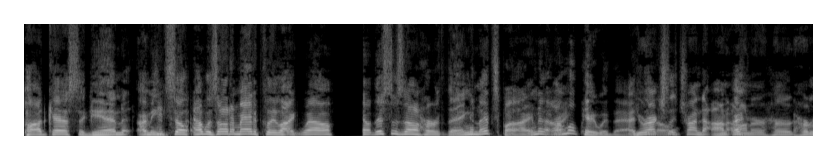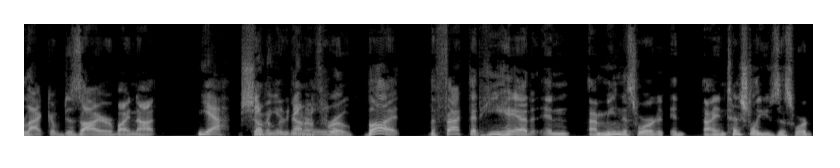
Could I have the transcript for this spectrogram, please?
podcasts again." I mean, so I was automatically like, "Well, you know, this is not her thing, and that's fine. I'm okay with that." you're you actually know? trying to hon- Right. honor her, her lack of desire by not Yeah. shoving it down her throat. But the fact that he had, and I mean this word, and I intentionally use this word,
